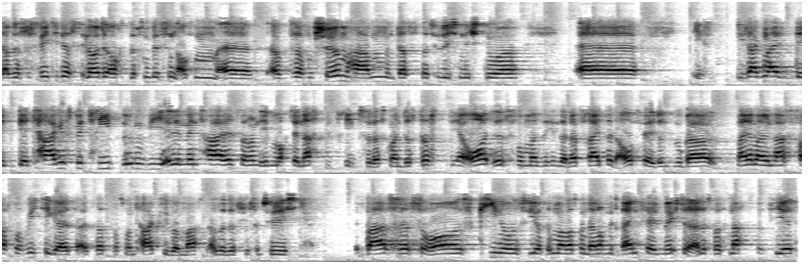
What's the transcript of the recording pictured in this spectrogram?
ich glaube, es ist wichtig, dass die Leute auch das ein bisschen auf dem, äh, auf dem Schirm haben und dass natürlich nicht nur, äh, ich, ich sag mal, der, der, Tagesbetrieb irgendwie elementar ist, sondern eben auch der Nachtbetrieb, sodass man, dass das der Ort ist, wo man sich in seiner Freizeit aufhält und sogar meiner Meinung nach fast noch wichtiger ist als das, was man tagsüber macht. Also das ist natürlich Bars, Restaurants, Kinos, wie auch immer, was man da noch mit reinzählen möchte, alles was nachts passiert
